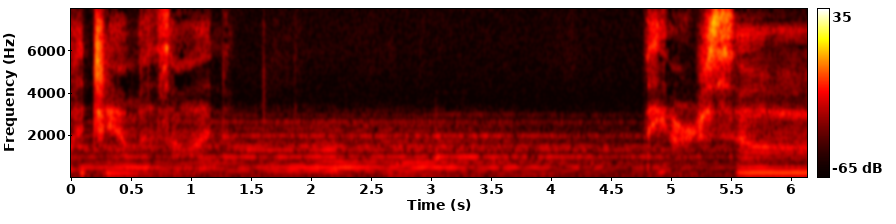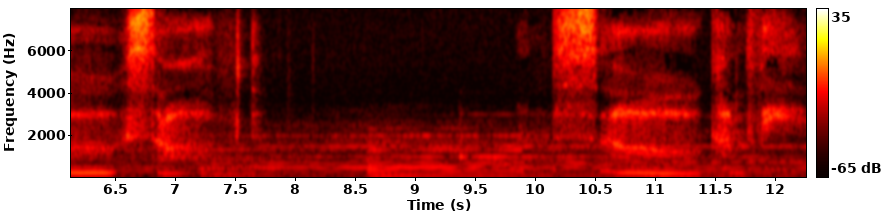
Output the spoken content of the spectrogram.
pajamas on. So soft and so comfy.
